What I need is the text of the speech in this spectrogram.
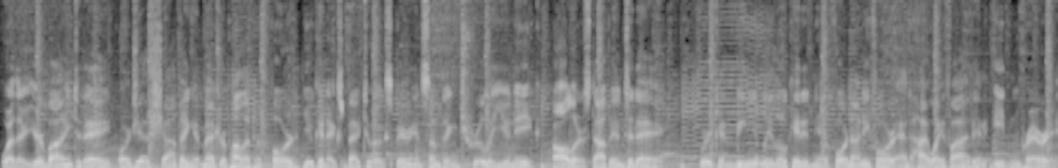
Whether you're buying today or just shopping at Metropolitan Ford, you can expect to experience something truly unique. Call or stop in today. We're conveniently located near 494 and Highway 5 in Eden Prairie.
